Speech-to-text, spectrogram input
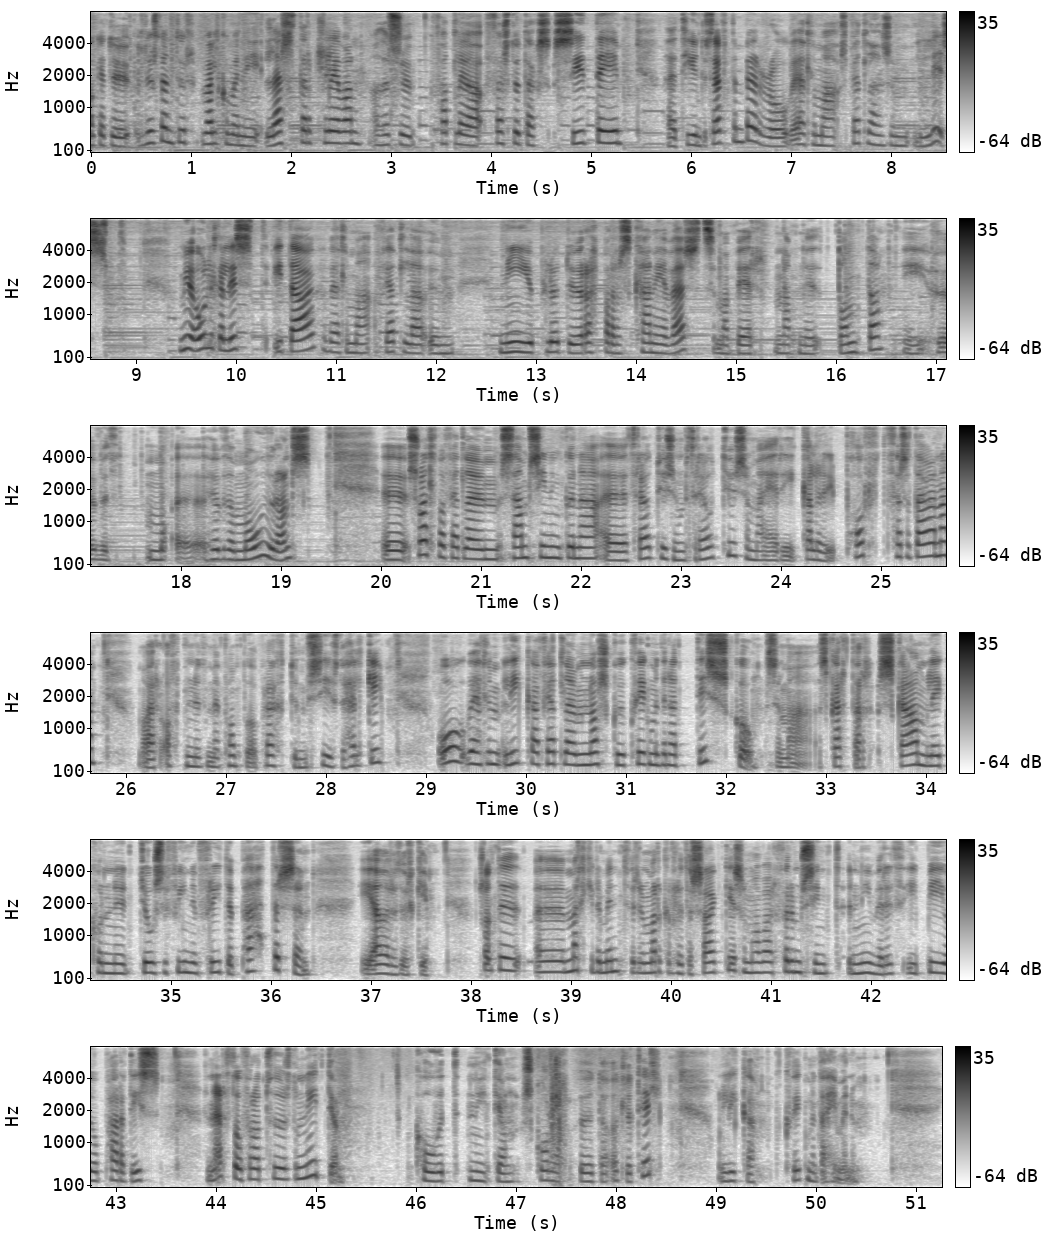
Ágætu hlustendur, velkomin í Lestarklefan á þessu fallega förstudags síðdegi. Það er 10. september og við ætlum að spjalla þessum list. Mjög ólíka list í dag. Við ætlum að fjalla um nýju plötu rapparans Kanye West sem að ber nafnið Donda í höfuð, höfuð og móður hans. Uh, svo ætlum við að fjalla um samsýninguna 30.30 uh, sem er í Galleri Port þessa dagana, var opnuð með pompu og prækt um síðustu helgi og við ætlum líka að fjalla um norsku kvikmyndina Disco sem að skartar skamleikonni Josephine Friede Pettersen í aðræðurki. Svolítið uh, merkileg mynd fyrir margar hlutasakir sem hafa förmsýnd nýverið í Bíóparadís en er þó frá 2019. COVID-19 skólar auðvitað öllu til og líka kvikmyndaheiminum.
